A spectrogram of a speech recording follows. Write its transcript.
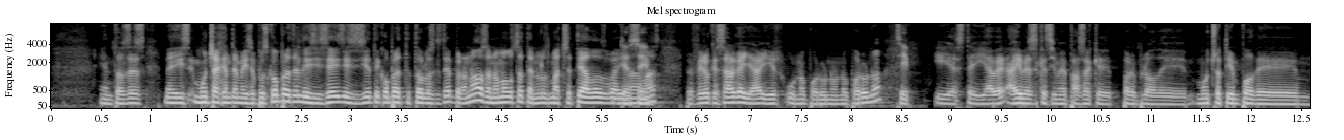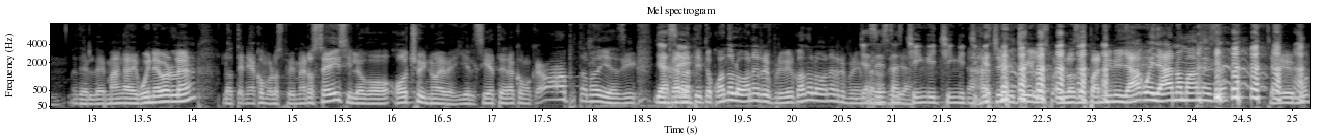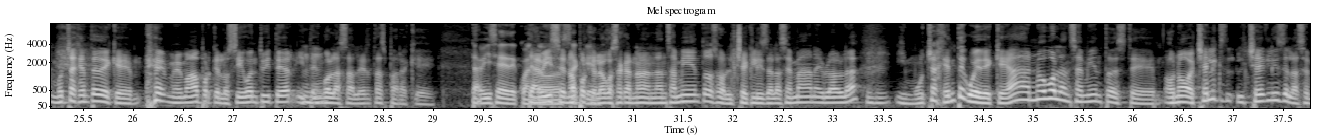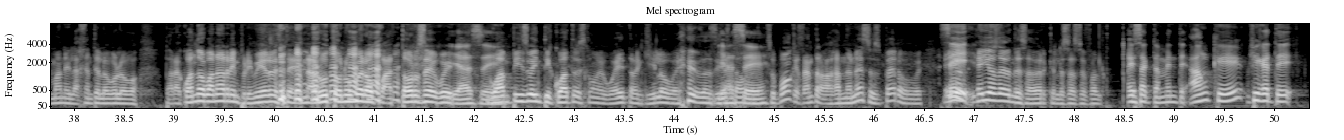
Entonces, me dice, mucha gente me dice, pues cómprate el 16, 17, cómprate todos los que estén. Pero no, o sea, no me gusta tenerlos macheteados, güey, nada sé. más. Prefiero que salga y ya ir uno por uno, uno por uno. Sí. Y este, y hay veces que sí me pasa que, por ejemplo, de mucho tiempo de, del de manga de We Never Learn, lo tenía como los primeros seis y luego ocho y nueve. Y el siete era como que, ah, puta madre, y así. Ya cada sé. ratito, ¿cuándo lo van a reprimir? ¿Cuándo lo van a reprimir? Ya Pero sé, sí, estás ya. chingue, chingue, Ajá, chingue. chingue, chingue, los, los de Panini, ya, güey, ya, no mames. ya. Sí, mu- mucha gente de que me mama porque los sigo en Twitter y tengo las alertas para que Te avise de cuando te avise, ¿no? Porque luego sacan lanzamientos o el checklist de la semana y bla, bla, bla. Y mucha gente, güey, de que, ah, nuevo lanzamiento, este, o no, checklist, el checklist de la semana y la gente luego, luego, ¿para cuándo van a reimprimir este Naruto número 14, güey? Ya sé. One Piece 24 es como, güey, tranquilo, güey. así, Ya está- sé. Supongo que están trabajando en eso, espero, güey. Sí. Ellos, ellos deben de saber que les hace falta. Exactamente. Aunque, fíjate,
